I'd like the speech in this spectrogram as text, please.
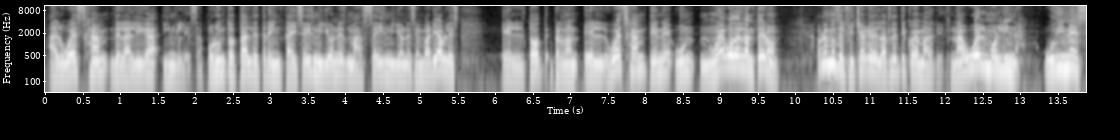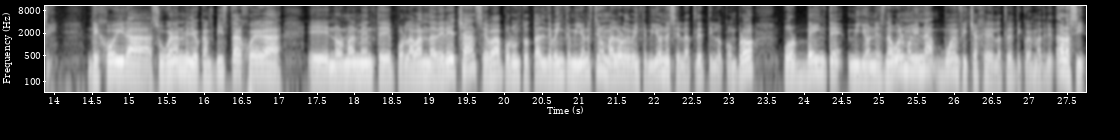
al West Ham de la liga inglesa, por un total de 36 millones más 6 millones en variables. El, tot, perdón, el West Ham tiene un nuevo delantero. Hablemos del fichaje del Atlético de Madrid, Nahuel Molina, Udinese dejó ir a su gran mediocampista, juega eh, normalmente por la banda derecha, se va por un total de 20 millones, tiene un valor de 20 millones y el Atlético lo compró por 20 millones. Nahuel Molina, buen fichaje del Atlético de Madrid. Ahora sí,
